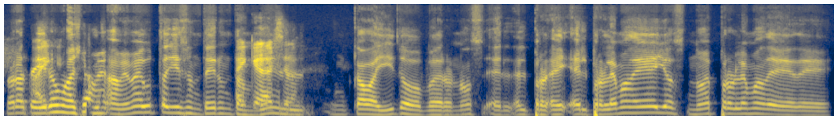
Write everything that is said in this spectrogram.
Pero Tatum, macho, a mí, a mí me gusta Jason Tatum también, el- un caballito, pero no el, el- el problema de ellos no es problema de, de-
